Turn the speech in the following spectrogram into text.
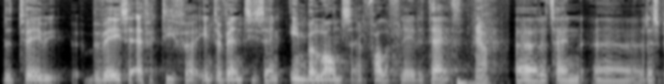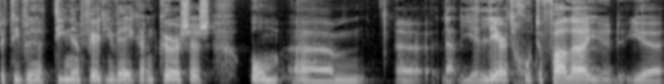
de twee bewezen effectieve interventies zijn in balans en vallen verleden tijd. Ja. Uh, dat zijn uh, respectieve 10 en 14 weken een cursus om. Um, uh, nou, je leert goed te vallen, je, je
